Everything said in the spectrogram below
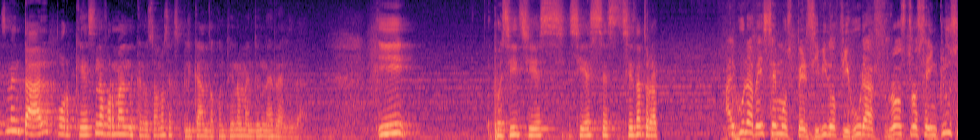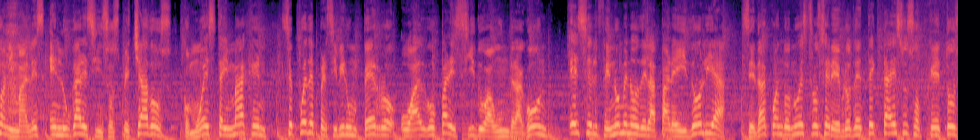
Es mental porque es una forma en la que nos estamos explicando continuamente una realidad. Y pues sí, sí es, sí es, sí es natural. Alguna vez hemos percibido figuras, rostros e incluso animales en lugares insospechados. Como esta imagen, se puede percibir un perro o algo parecido a un dragón. Es el fenómeno de la pareidolia. Se da cuando nuestro cerebro detecta esos objetos,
